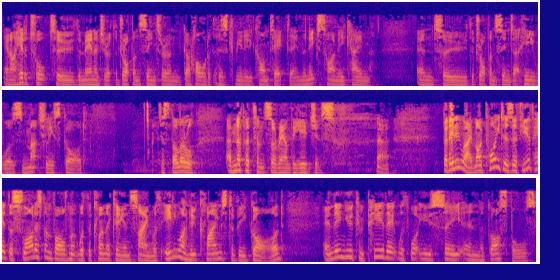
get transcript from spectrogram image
And I had to talk to the manager at the drop in centre and got hold of his community contact. And the next time he came into the drop in centre, he was much less God. Just a little omnipotence around the edges. but anyway, my point is if you've had the slightest involvement with the clinically insane, with anyone who claims to be God, and then you compare that with what you see in the Gospels,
